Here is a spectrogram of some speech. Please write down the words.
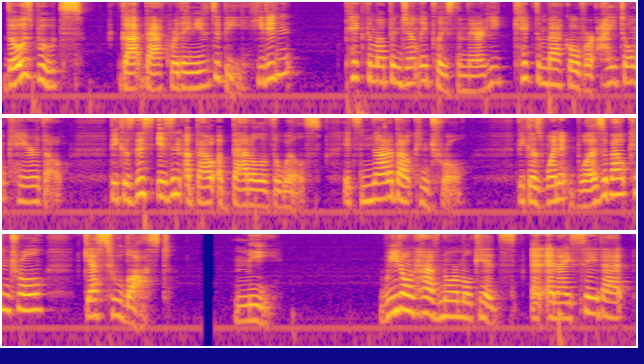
Those boots got back where they needed to be. He didn't pick them up and gently place them there. He kicked them back over. I don't care though because this isn't about a battle of the wills. It's not about control. Because when it was about control, guess who lost? Me. We don't have normal kids. And, and I say that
